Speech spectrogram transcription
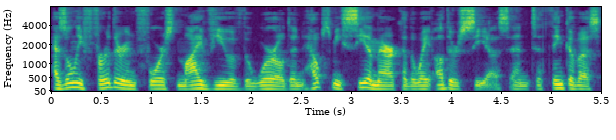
has only further enforced my view of the world and helps me see America the way others see us and to think of us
